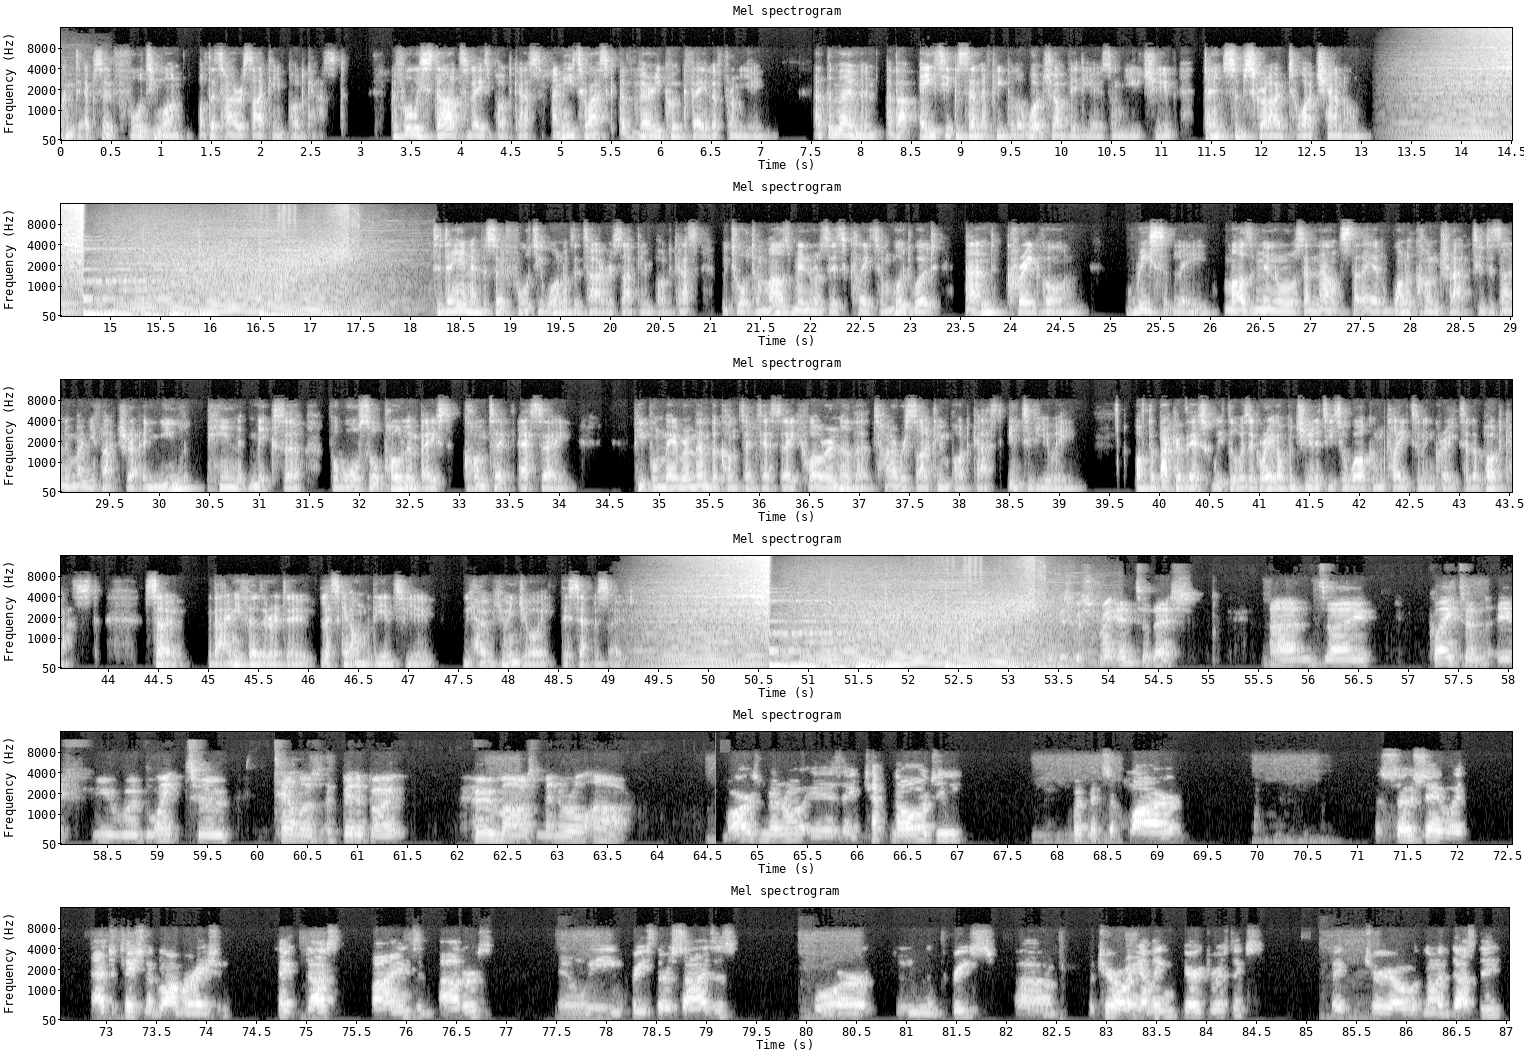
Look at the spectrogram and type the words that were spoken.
welcome to episode 41 of the Tire Recycling Podcast. Before we start today's podcast, I need to ask a very quick favor from you. At the moment, about 80% of people that watch our videos on YouTube don't subscribe to our channel. Today, in episode 41 of the Tire Recycling Podcast, we talk to Mars Minerals' Clayton Woodward and Craig Vaughan. Recently, Mars Minerals announced that they had won a contract to design and manufacture a new pin mixer for Warsaw, Poland based Contec SA. People may remember Contec SA, who are another tire recycling podcast interviewee. Off the back of this, we thought it was a great opportunity to welcome Clayton and Craig to the podcast. So, without any further ado, let's get on with the interview. We hope you enjoy this episode. We'll just go straight into this. And uh, Clayton, if you would like to tell us a bit about who Mars Mineral are. Mars Mineral is a technology equipment supplier associated with agitation agglomeration. Take dust, fines, and powders, and we increase their sizes for to increase uh, material handling characteristics make material non-dusty,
